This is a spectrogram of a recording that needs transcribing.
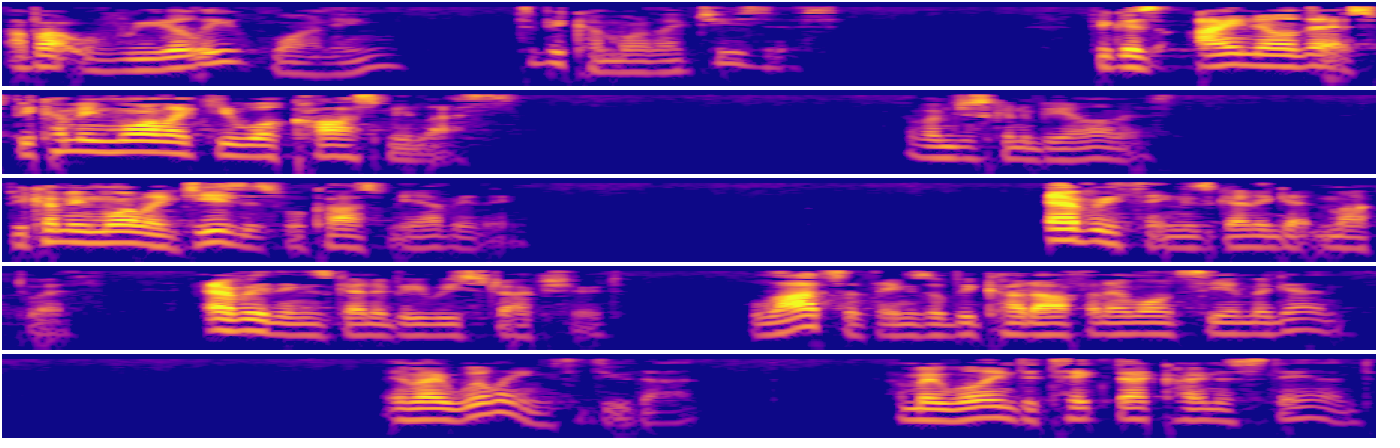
about really wanting to become more like Jesus? Because I know this becoming more like you will cost me less. If I'm just going to be honest. Becoming more like Jesus will cost me everything. Everything is going to get mucked with. Everything is going to be restructured. Lots of things will be cut off and I won't see him again. Am I willing to do that? Am I willing to take that kind of stand?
